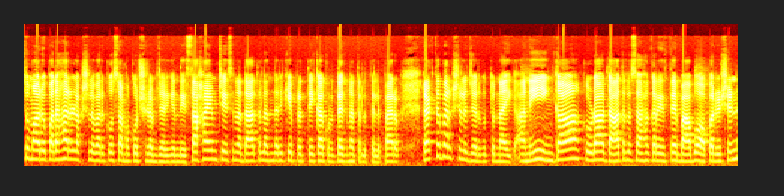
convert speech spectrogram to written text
సుమారు పదహారు లక్షల వరకు సమకూర్చడం జరిగింది. సహాయం చేసిన దాతలందరికీ ప్రత్యేక కృతజ్ఞతలు తెలిపారు. రక్త పరీక్షలు జరుగుతున్నాయి అని ఇంకా కూడా దాతలు సహకరిస్తే బాబు ఆపరేషన్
